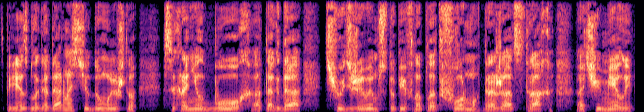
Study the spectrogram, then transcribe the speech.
Теперь я с благодарностью думаю, что сохранил Бог, а тогда, чуть живым ступив на платформу, дрожа от страха, очумелый,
